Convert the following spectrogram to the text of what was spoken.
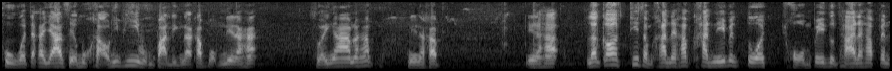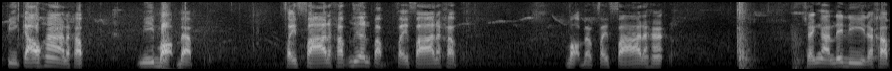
ถูกกว่าจักรยานเสือภูเขาที่พี่ผมปั่นอีกนะครับ ผม นี่นะฮะ สวยงามนะครับ นี่นะครับ นี่นะฮะ แล้วก็ที่สำคัญนะครับ คันนี้เป็นตัวโฉมปีสุดท้ายนะครับ เป็นปี 95 นะครับ มีเบาะแบบไฟฟ้านะครับ เลื่อนปรับไฟฟ้านะครับ เบาะแบบไฟฟ้านะฮะ ใช้งานได้ดีนะครับ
